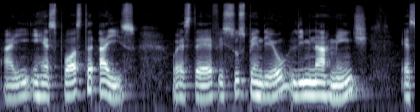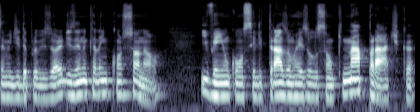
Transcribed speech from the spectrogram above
aí em resposta a isso, o STF suspendeu liminarmente essa medida provisória, dizendo que ela é inconstitucional. E vem um conselho e traz uma resolução que, na prática,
